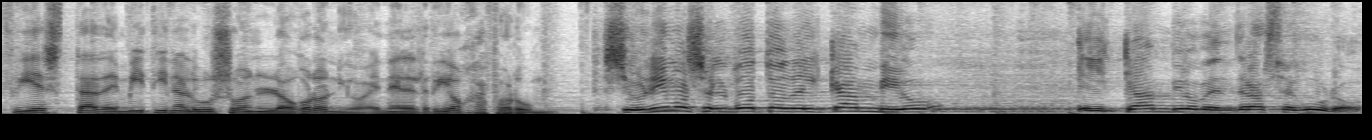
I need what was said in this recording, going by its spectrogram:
fiesta de mitin al uso en Logroño, en el Rioja Forum. Si unimos el voto del cambio, el cambio vendrá seguro.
